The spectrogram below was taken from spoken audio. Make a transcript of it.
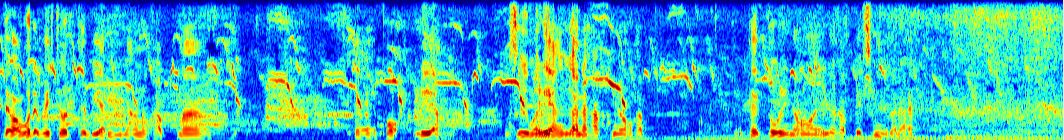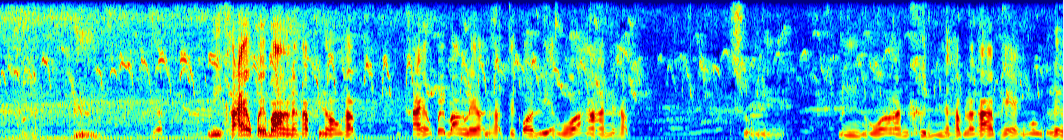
แต่ว่าบ่ได้ไปจดทะเบียนหยังหรอกครับ มาแค่เพาะเลี้ยงสื่อมาเลี้ยงกันนะครับ พี่น้องครับแต่เป็ดตัวน้อยเลยครับเป็ดชิ้นหนึ่งก็ได้นะครับก็มีขายออกไปบ้างนะครับ พี่น้องครับขายออกไปบ้างแล้วนะครับ แต่ก่อนเลี้ยงหัวอาหารนะครับช่วงนี้มันหัวอาหารขึ้นนะครับ ราคาแพงผมก็เลย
